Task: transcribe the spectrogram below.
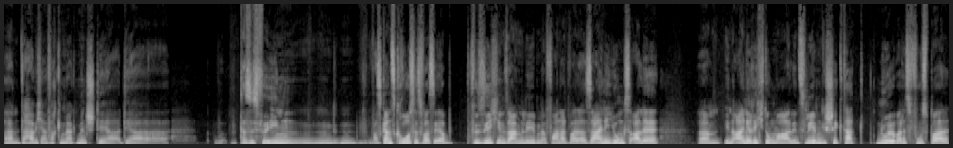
Ähm, da habe ich einfach gemerkt, Mensch, der, der, das ist für ihn was ganz Großes, was er für sich in seinem Leben erfahren hat, weil er seine Jungs alle ähm, in eine Richtung mal ins Leben geschickt hat, nur über das Fußball,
